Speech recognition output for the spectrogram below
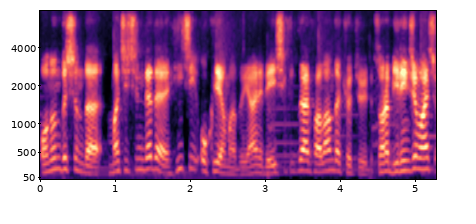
Onun dışında maç içinde de hiç okuyamadı. Yani değişiklikler falan da kötüydü. Sonra birinci maç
